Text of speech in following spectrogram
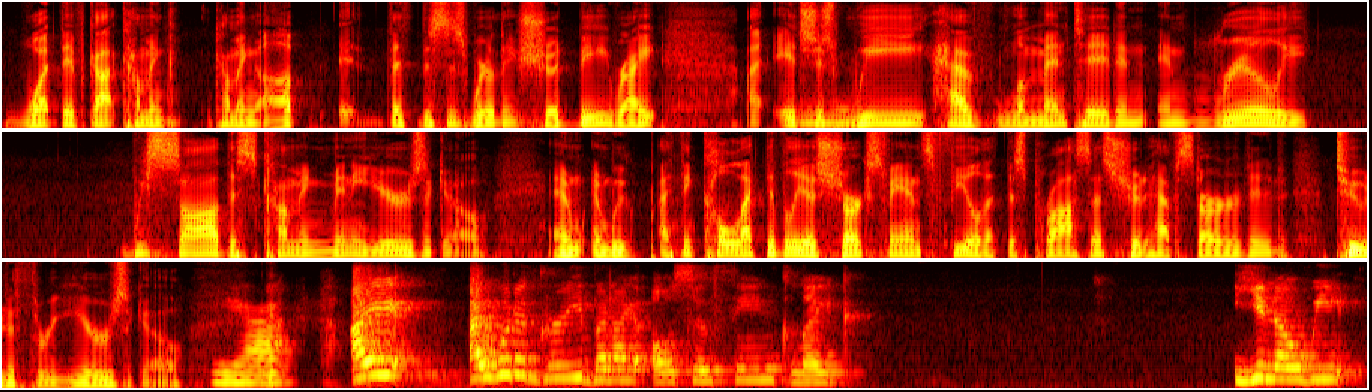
what they've got coming coming up, it, th- this is where they should be, right? Uh, it's just mm-hmm. we have lamented and and really we saw this coming many years ago and and we I think collectively as Sharks fans feel that this process should have started 2 to 3 years ago. Yeah. It, I I would agree, but I also think like you know, we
